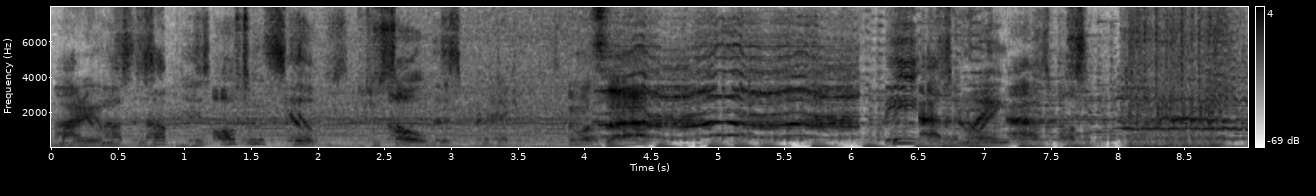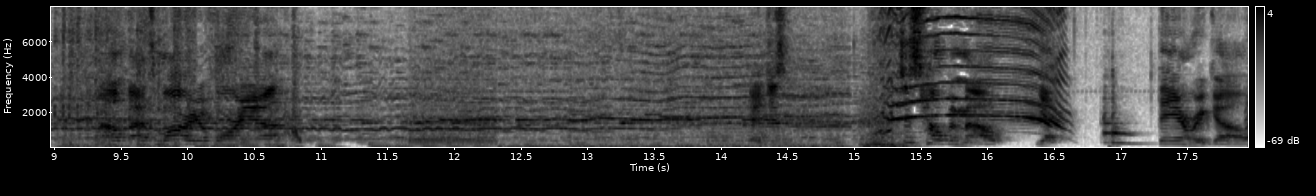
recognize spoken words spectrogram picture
Mario musters up his ultimate skills to solve this predicament. And what's that? Be as annoying as possible. Well, that's Mario for you. Yeah, just, just help him out. Yeah, there we go.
